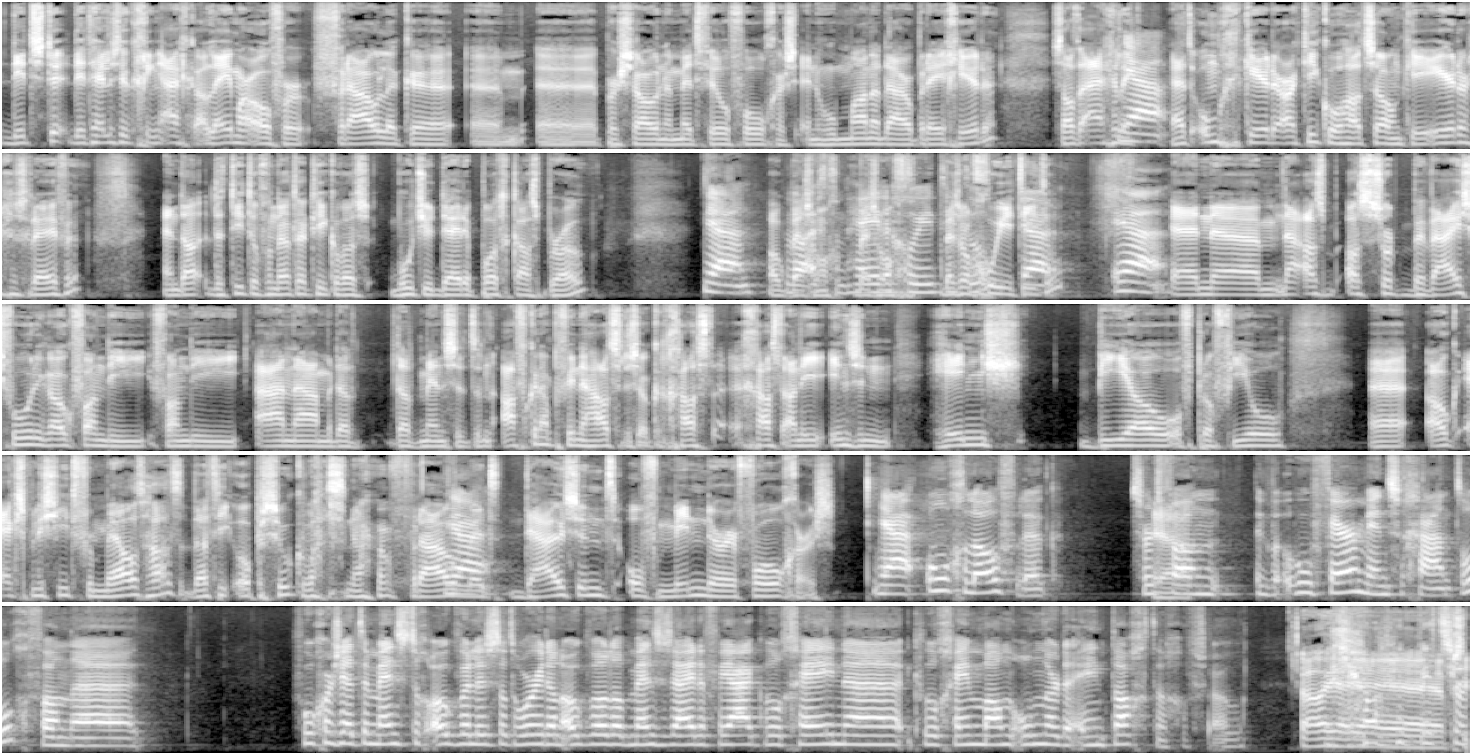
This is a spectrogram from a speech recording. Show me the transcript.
dit, dit hele stuk ging eigenlijk alleen maar over vrouwelijke ehm, eh, personen met veel volgers en hoe mannen daarop reageerden. Ze had eigenlijk Ja. het omgekeerde artikel had ze al een keer eerder geschreven. En dat, de titel van dat artikel was Would You Date a Podcast Bro? Ja, Ook best wel- een best hele goede best wel een goede titel. Ja. Ja. En ehm, nou, als, als soort bewijsvoering ook van die, van die aanname dat, dat mensen het een afknapper vinden, haalt ze dus ook een gast, gast aan die in zijn hinge bio of profiel eh, ook expliciet vermeld had dat hij op zoek was naar een vrouw Ja. met duizend of minder volgers. Ja, ongelooflijk. Een soort Ja. van hoe ver mensen gaan, toch? Van, eh, vroeger zetten mensen toch ook wel eens, dat hoor je dan ook wel, dat mensen zeiden van ja, ik wil geen, eh, ik wil geen man onder de 1,80 of zo. Oh ja, ja, ja, ja, dit precies,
